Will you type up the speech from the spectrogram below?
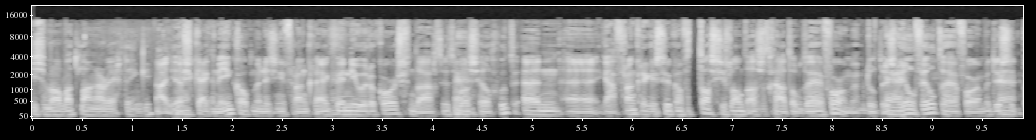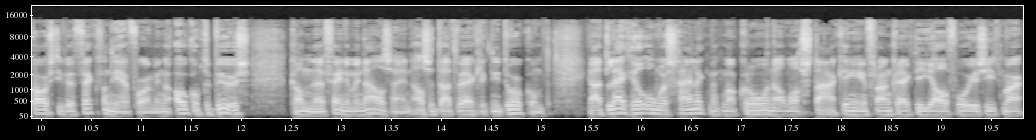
is wel wat langer weg, denk ik. Nou, als je kijkt naar de inkoopmanagers in Frankrijk, weer nieuwe records vandaag. Dus dat was heel goed. En uh, ja, Frankrijk is natuurlijk een fantastisch land als het gaat om te hervormen. Ik bedoel, er is heel veel te hervormen. Dus het positieve effect van die hervormingen, ook op de beurs, kan uh, fenomenaal zijn. Als het daadwerkelijk niet doorkomt. Ja, het lijkt heel onwaarschijnlijk met Macron en allemaal stakingen in Frankrijk die je al voor je ziet. Maar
